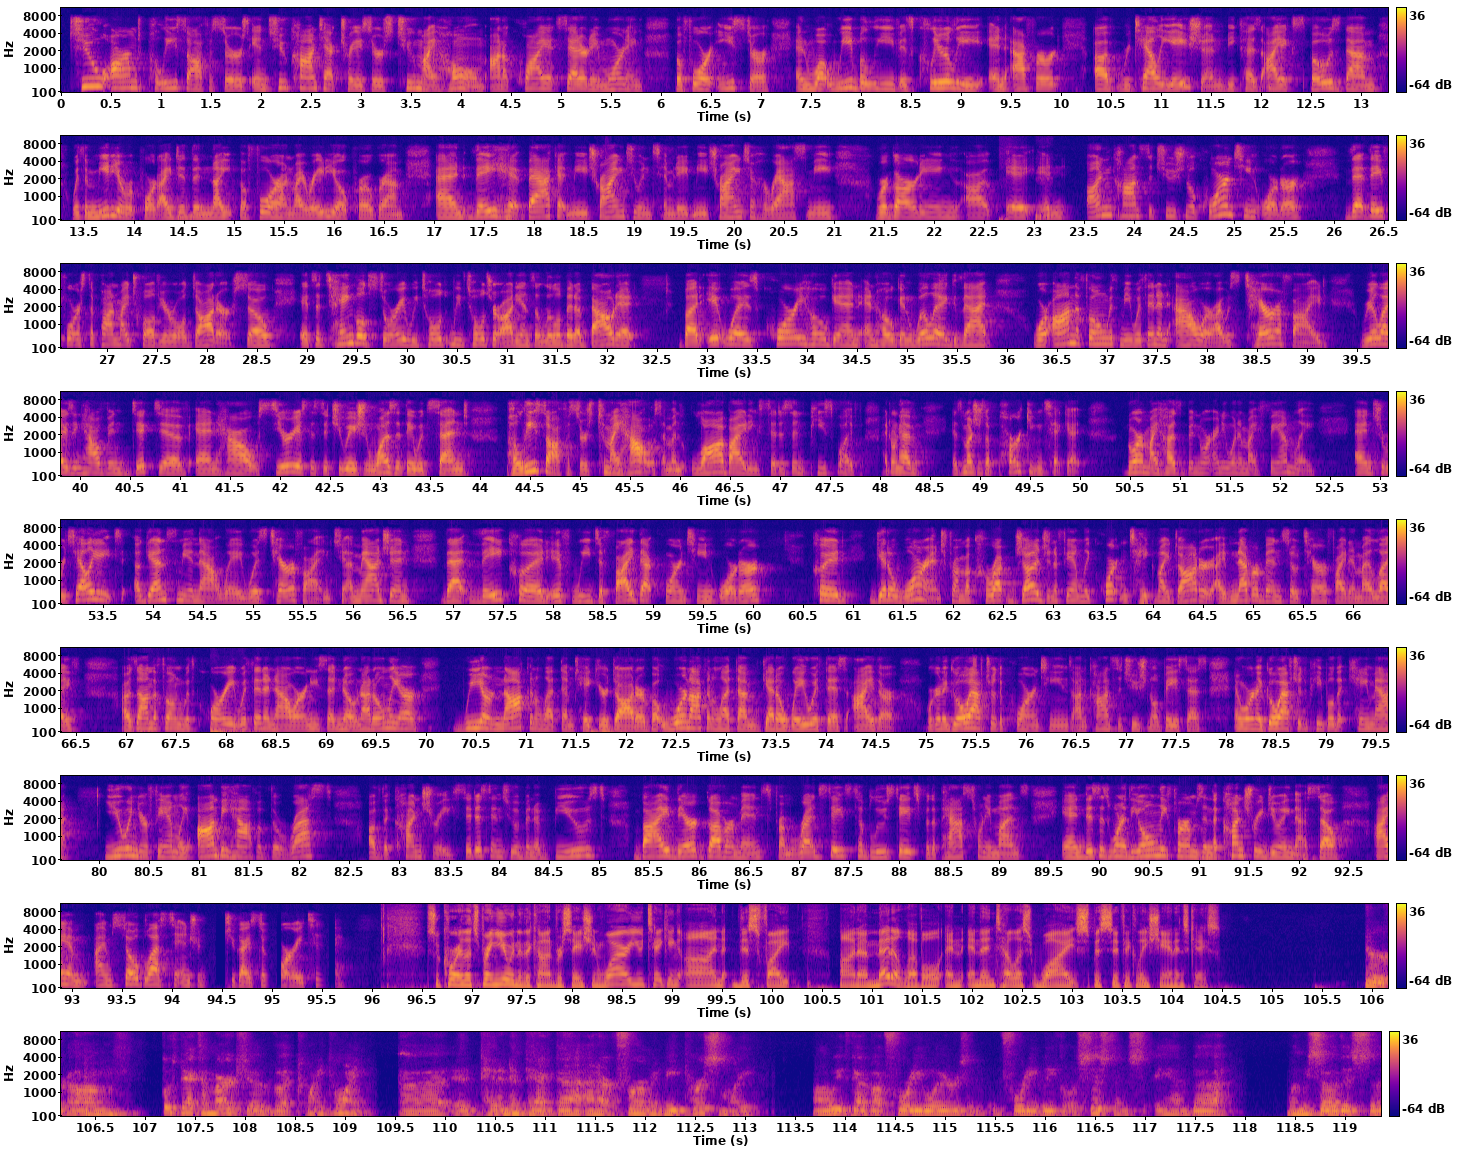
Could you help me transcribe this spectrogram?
two armed police officers and two contact tracers to my home on a quiet Saturday morning before Easter. And what we believe is clearly an effort of retaliation because I exposed them with a media report I did the night before on my radio program. And they hit back at me, trying to intimidate me, trying to harass me regarding uh, an unconstitutional quarantine order that they forced upon my 12 year old daughter. So it's a tangled story. We told we've told your audience a little bit about it, but it was Corey Hogan and Hogan Willig that were on the phone with me within an hour. I was terrified, realizing how vindictive and how serious the situation was that they would send police officers to my house. I'm a law abiding citizen, peaceful. I, I don't have as much as a parking ticket, nor my husband, nor anyone in my family. And to retaliate against me in that way was terrifying. To imagine that they could, if we defied that quarantine order, could get a warrant from a corrupt judge in a family court and take my daughter. I've never been so terrified in my life. I was on the phone with Corey within an hour and he said, No, not only are we are not going to let them take your daughter, but we're not going to let them get away with this either. We're going to go after the quarantines on a constitutional basis and we're going to go after the people that came at you and your family on behalf of the rest of the country, citizens who have been abused by their governments from red states to blue states for the past 20 months. And this is one of the only firms in the country doing this. So I am I'm so blessed to introduce you guys to Corey today. So, Corey, let's bring you into the conversation. Why are you taking on this fight on a meta level? And, and then tell us why specifically Shannon's case. Sure. Um, goes back to March of uh, 2020. Uh, it had an impact uh, on our firm and me personally. Uh, we've got about 40 lawyers and 40 legal assistants. And uh, when we saw this, uh,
